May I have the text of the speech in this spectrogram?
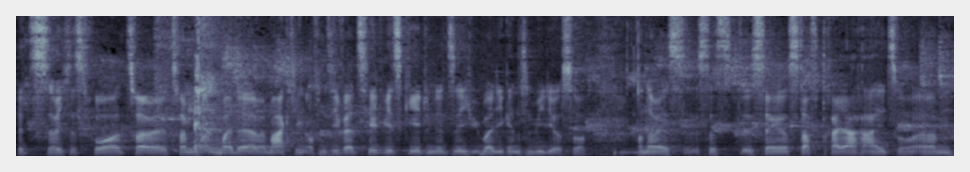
jetzt habe ich das vor zwei, zwei Monaten bei der Marketingoffensive erzählt, wie es geht und jetzt sehe ich überall die ganzen Videos so. Und dabei ist, ist, das, ist der Stuff drei Jahre alt so. Ähm,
